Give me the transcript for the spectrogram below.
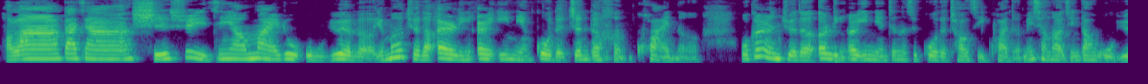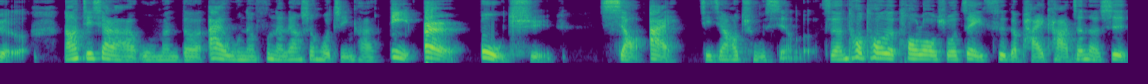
好啦，大家时序已经要迈入五月了，有没有觉得二零二一年过得真的很快呢？我个人觉得二零二一年真的是过得超级快的，没想到已经到五月了。然后接下来我们的爱无能负能量生活指引卡第二部曲小爱即将要出现了，只能偷偷的透露说，这一次的牌卡真的是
